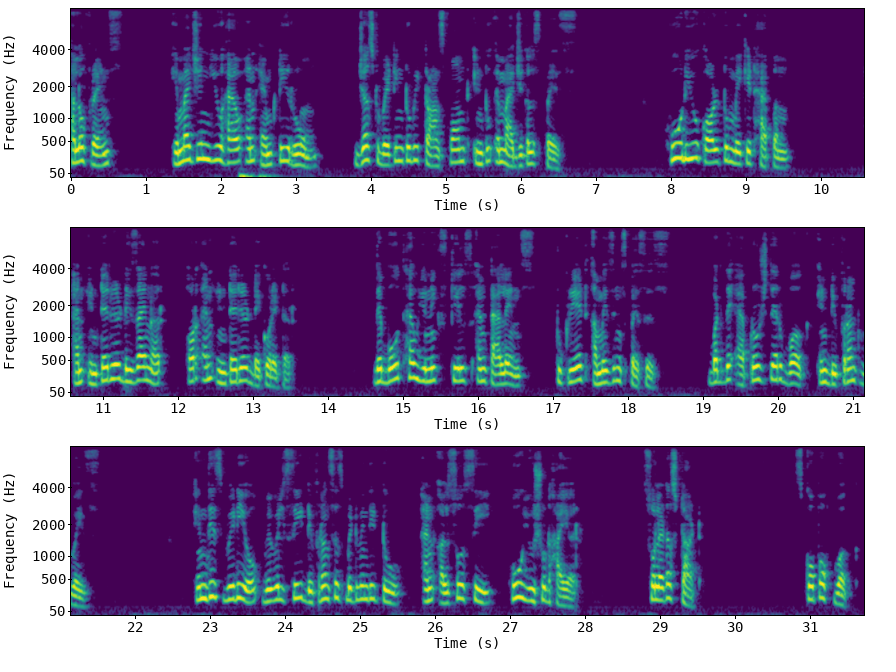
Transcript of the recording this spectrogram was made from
Hello friends. Imagine you have an empty room just waiting to be transformed into a magical space. Who do you call to make it happen? An interior designer or an interior decorator? They both have unique skills and talents to create amazing spaces, but they approach their work in different ways. In this video, we will see differences between the two and also see who you should hire. So let us start. Scope of work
